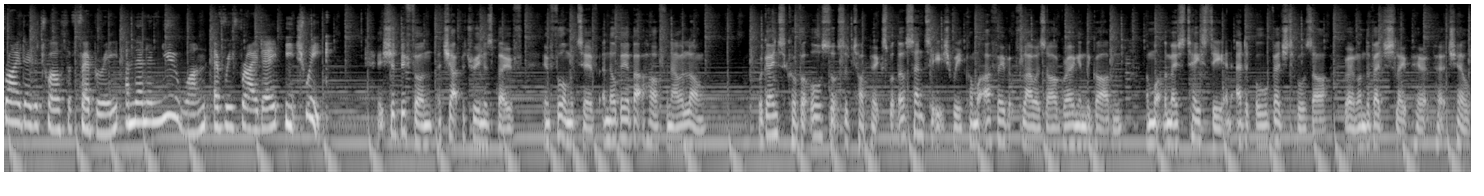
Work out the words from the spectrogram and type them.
Friday, the 12th of February, and then a new one every Friday each week. It should be fun, a chat between us both, informative, and they'll be about half an hour long. We're going to cover all sorts of topics, but they'll centre each week on what our favourite flowers are growing in the garden and what the most tasty and edible vegetables are growing on the veg slope here at Perch Hill.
